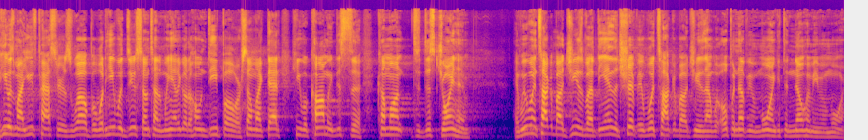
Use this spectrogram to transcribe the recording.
he was my youth pastor as well, but what he would do sometimes when he had to go to Home Depot or something like that, he would call me just to come on to just join him. And we wouldn't talk about Jesus, but at the end of the trip, it would talk about Jesus, and I would open up even more and get to know him even more.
